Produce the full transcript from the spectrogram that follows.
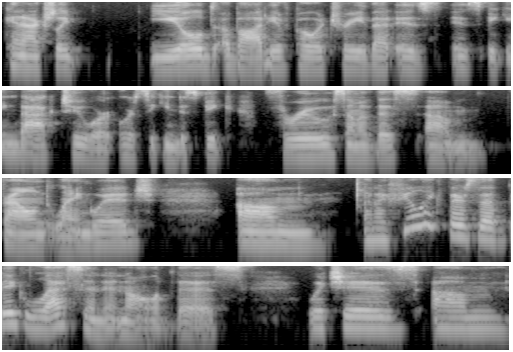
can actually yield a body of poetry that is is speaking back to or, or seeking to speak through some of this um, found language um, and i feel like there's a big lesson in all of this which is um,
